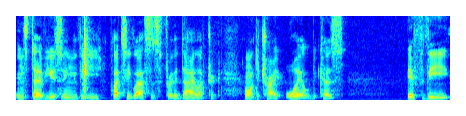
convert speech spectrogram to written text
instead of using the plexiglasses for the dielectric, I want to try oil because if the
